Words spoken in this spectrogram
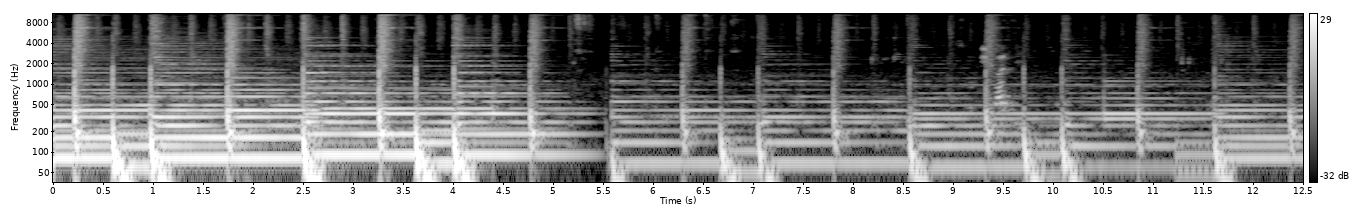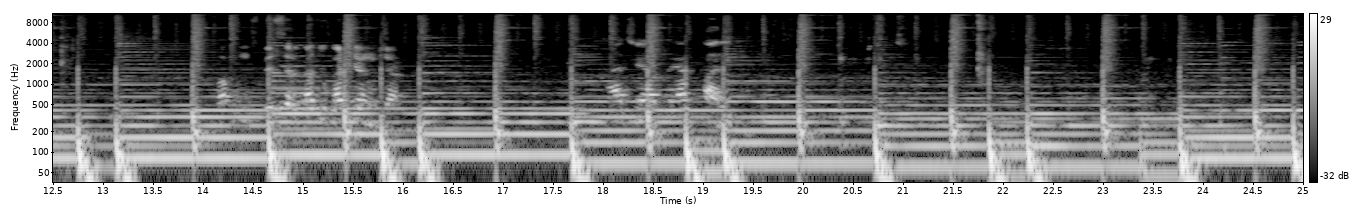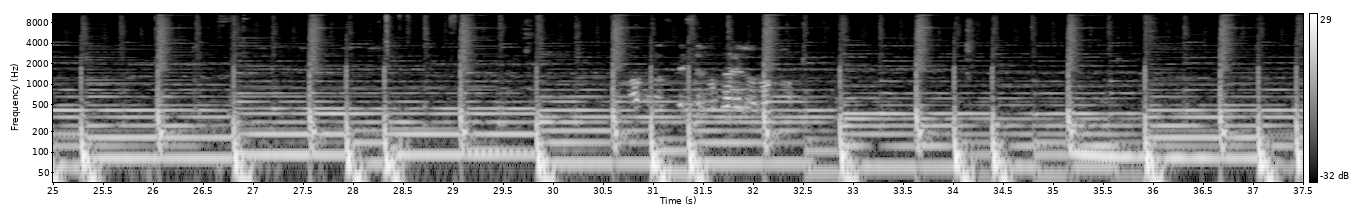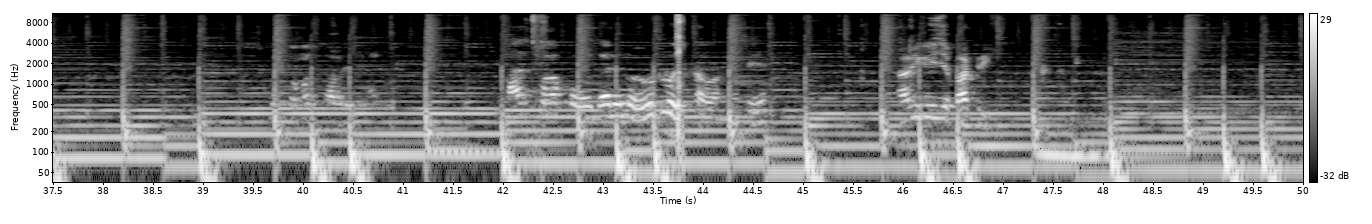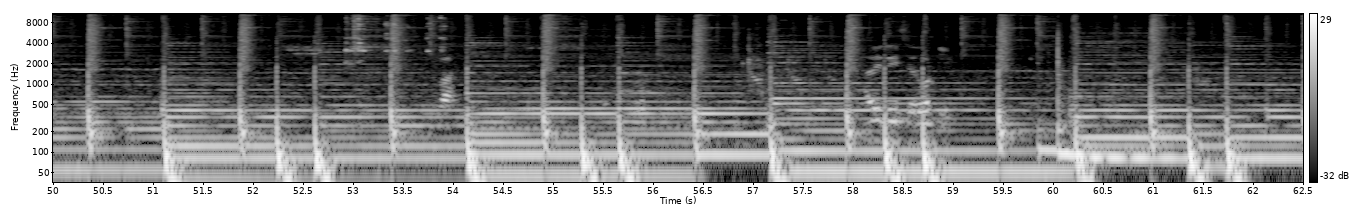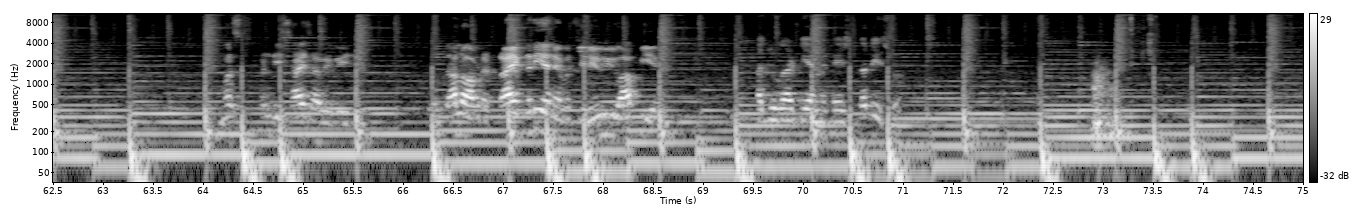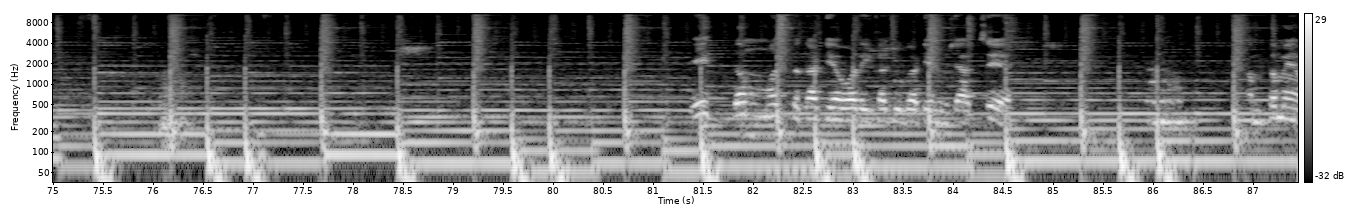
આજ તો આપણે વઘારેલો રોટલો જ ખાવાનો છે. આવી ગઈ છે ભાખરી. છે રોટલી. મસ્ત ઠંડી સાઈઝ આવી ગઈ છે. ચાલો આપણે ટ્રાય કરીએ ને પછી રિવ્યુ આપીએ. કાજુ ગાંઠિયાને ટેસ્ટ કરીશું. એકદમ મસ્ત કાઠિયાવાડી કાજુ ગાંઠિયાનું શાક છે. આમ તમે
